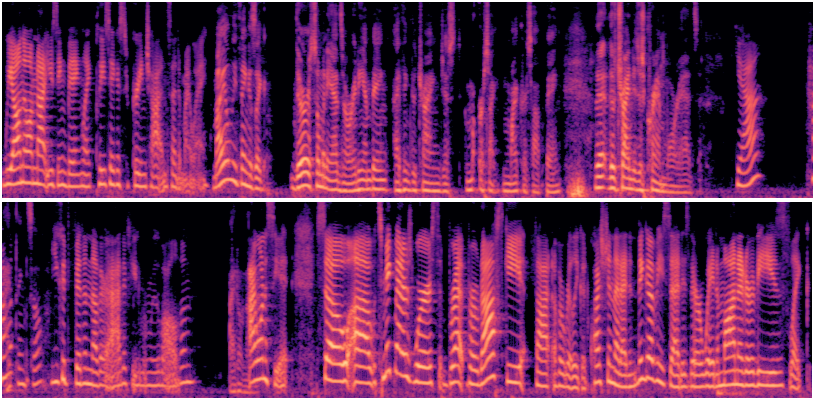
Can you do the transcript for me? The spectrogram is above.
we all know I'm not using Bing. Like please take a screenshot and send it my way. My only thing is like there are so many ads already on Bing. I think they're trying just or sorry, Microsoft Bing. That they're trying to just cram more ads. in. Yeah? How I think so. You could fit another ad if you remove all of them. I don't know. I want to see it. So, uh, to make matters worse, Brett Brodowski thought of a really good question that I didn't think of. He said, Is there a way to monitor these? Like,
